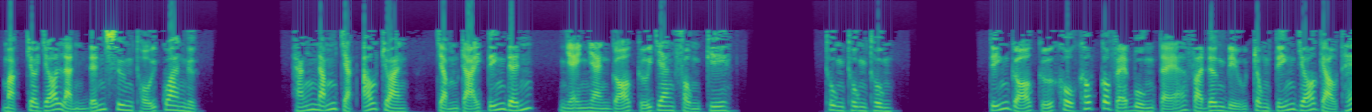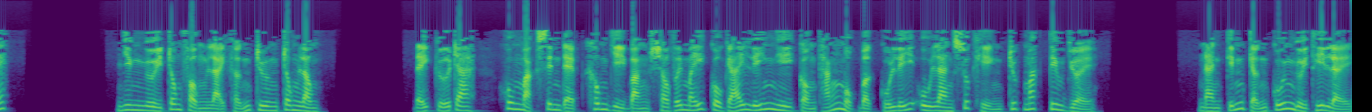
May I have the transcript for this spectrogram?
mặc cho gió lạnh đến xương thổi qua ngực. Hắn nắm chặt áo choàng, chậm rãi tiến đến, nhẹ nhàng gõ cửa gian phòng kia. Thung thung thung. Tiếng gõ cửa khô khốc có vẻ buồn tẻ và đơn điệu trong tiếng gió gào thét. Nhưng người trong phòng lại khẩn trương trong lòng. Đẩy cửa ra, khuôn mặt xinh đẹp không gì bằng so với mấy cô gái Lý Nhi còn thắng một bậc của Lý U Lan xuất hiện trước mắt tiêu duệ. Nàng kính cẩn cúi người thi lễ,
